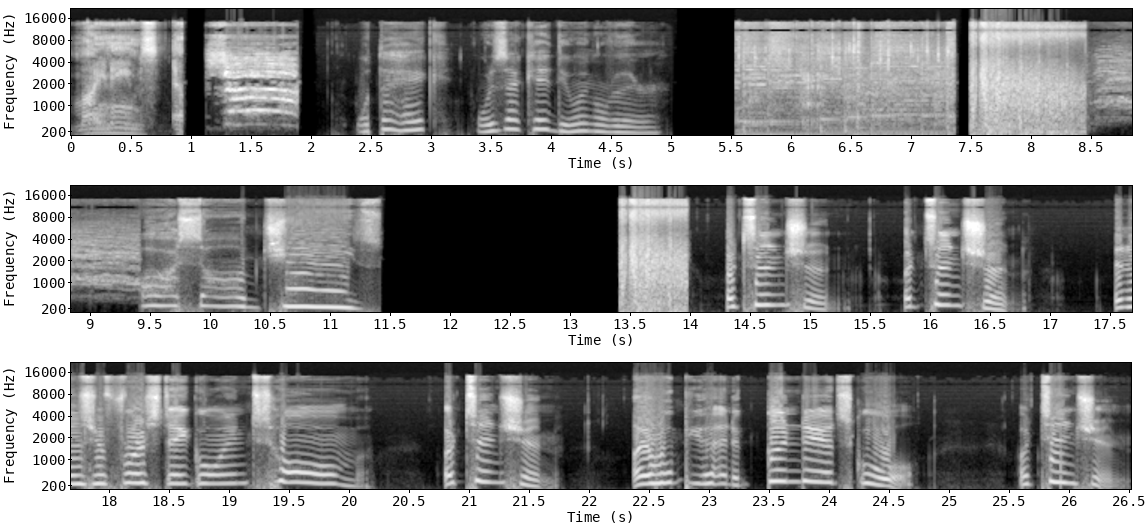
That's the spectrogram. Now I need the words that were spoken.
My name's El- Shut up! What the heck? What is that kid doing over there? Awesome cheese! Attention! Attention! It is your first day going home! Attention! I hope you had a good day at school! Attention!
